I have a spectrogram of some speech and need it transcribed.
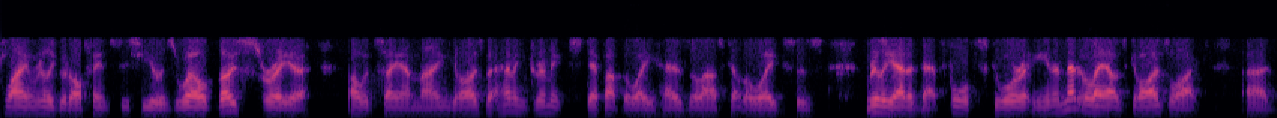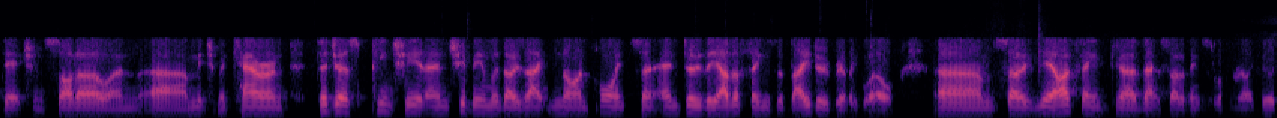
playing really good offense this year as well. Those three are I would say our main guys. But having Drmic step up the way he has the last couple of weeks has really added that fourth scorer in, and that allows guys like uh, Dech and Sotto and uh, Mitch McCarron to just pinch hit and chip in with those eight and nine points and, and do the other things that they do really well. Um, so yeah, I think uh, that side of things is looking really good.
